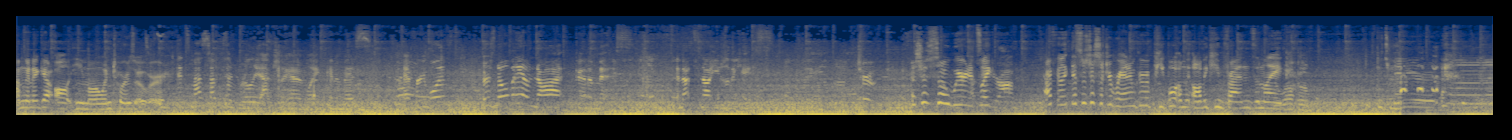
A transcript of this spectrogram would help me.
I'm gonna get all emo when tour's over. It's messed up because I really actually I'm like gonna miss everyone. There's nobody I'm not gonna miss. And that's not usually the case. True. It's just so weird. It's like, I feel like this was just such a random group of people and we all became friends and like, Welcome. it's weird.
